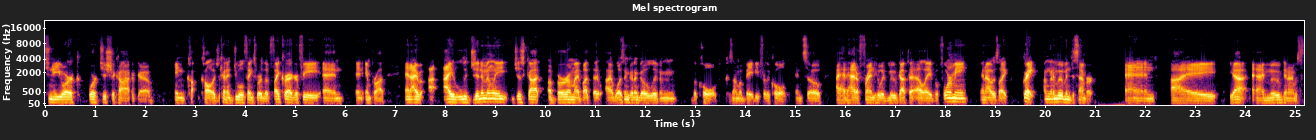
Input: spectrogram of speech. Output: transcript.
to New York or to Chicago in co- college, kind of dual things where the fight choreography and and improv and I I legitimately just got a burr in my butt that I wasn't gonna go live in the cold because I'm a baby for the cold, and so I had had a friend who had moved out to LA before me, and I was like, great, I'm gonna move in December, and I yeah, and I moved, and I was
